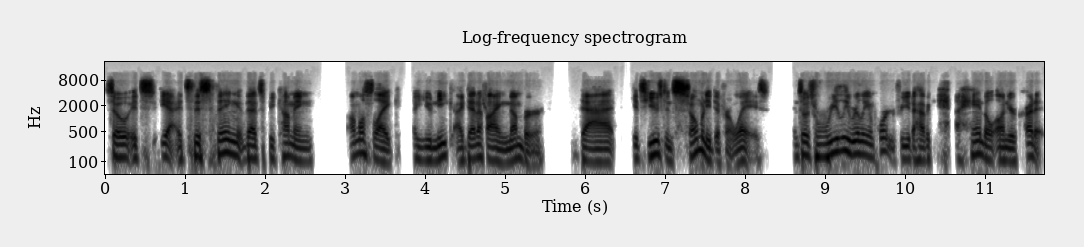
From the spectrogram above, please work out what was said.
So it's yeah, it's this thing that's becoming almost like a unique identifying number that gets used in so many different ways and so it's really, really important for you to have a, a handle on your credit.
